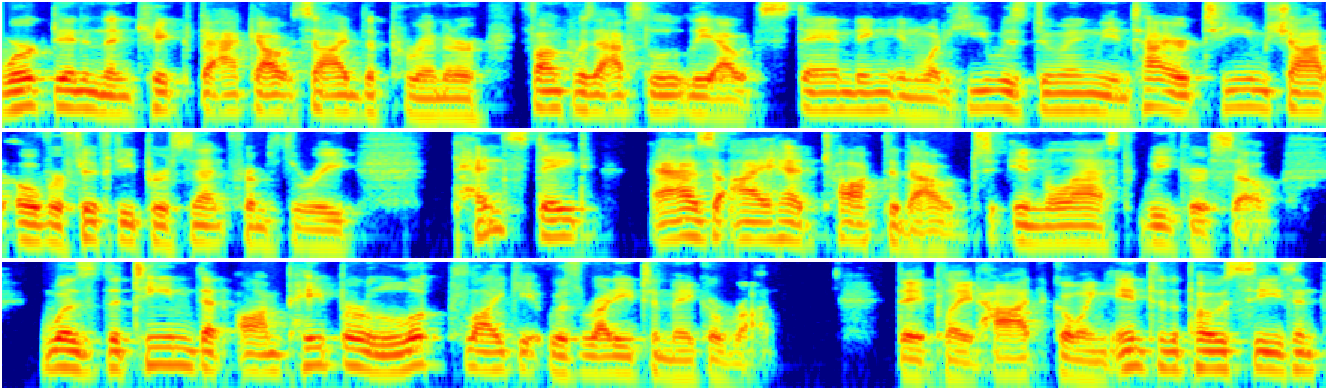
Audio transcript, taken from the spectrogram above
worked in and then kicked back outside the perimeter. Funk was absolutely outstanding in what he was doing. The entire team shot over 50% from three. Penn State, as I had talked about in the last week or so, was the team that on paper looked like it was ready to make a run. They played hot going into the postseason.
